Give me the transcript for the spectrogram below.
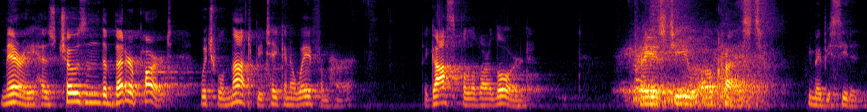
Mary has chosen the better part, which will not be taken away from her. The Gospel of our Lord. Praise, Praise to you, O Christ. You may be seated.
